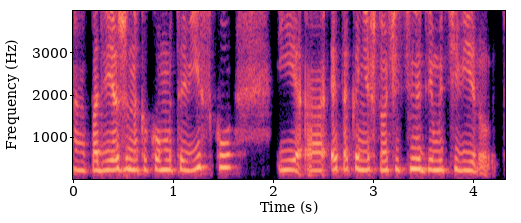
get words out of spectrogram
а, подвержены какому-то риску, и а, это, конечно, очень сильно демотивирует.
